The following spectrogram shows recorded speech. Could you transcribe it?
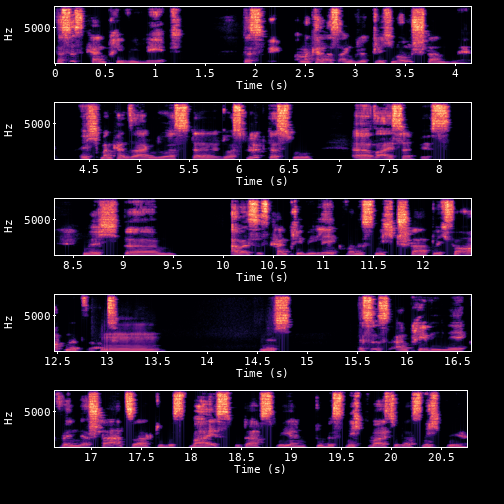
Das ist kein Privileg. das, man kann das einen glücklichen Umstand nennen. Nicht? Man kann sagen, du hast, äh, du hast Glück, dass du äh, weißer bist. Nicht? Ähm, aber es ist kein Privileg, weil es nicht staatlich verordnet wird. Mhm. Nicht? Es ist ein Privileg, wenn der Staat sagt, du bist weiß, du darfst wählen, du bist nicht weiß, du darfst nicht wählen.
